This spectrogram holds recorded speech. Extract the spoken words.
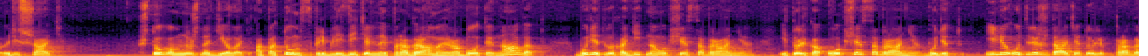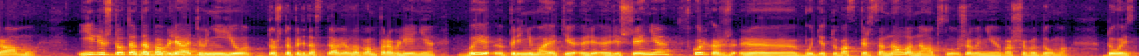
решать, что вам нужно делать, а потом с приблизительной программой работы на год будет выходить на общее собрание. И только общее собрание будет или утверждать эту программу, или что-то добавлять в нее, то, что предоставило вам правление. Вы э, принимаете ре- решение, сколько же, э, будет у вас персонала на обслуживание вашего дома. То есть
